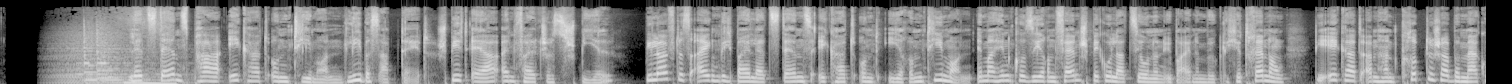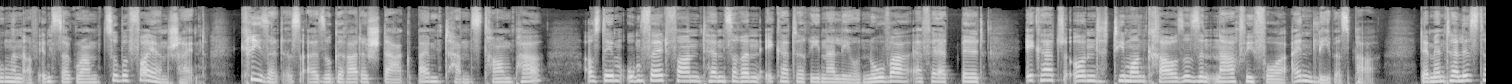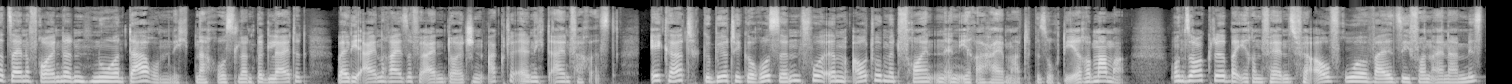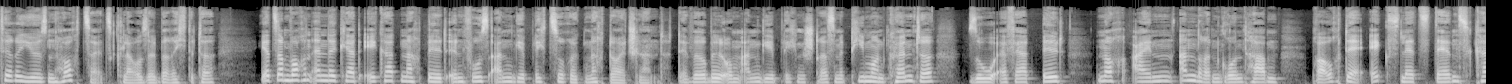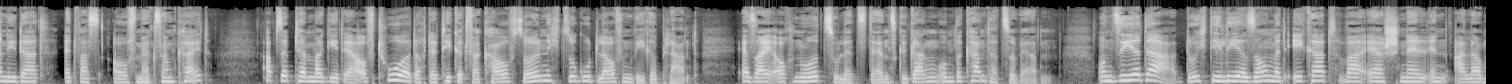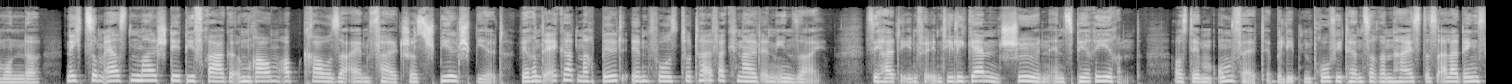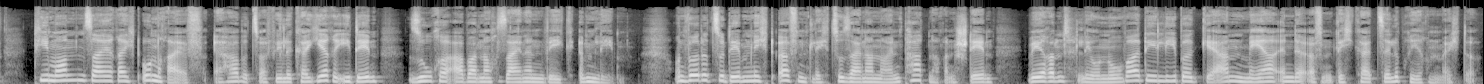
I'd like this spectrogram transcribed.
Let's Dance-Paar Eckart und Timon. Liebesupdate. Spielt er ein falsches Spiel? Wie läuft es eigentlich bei Let's Dance Eckart und ihrem Timon? Immerhin kursieren Fanspekulationen über eine mögliche Trennung, die Eckart anhand kryptischer Bemerkungen auf Instagram zu befeuern scheint. Kriselt es also gerade stark beim Tanztraumpaar? Aus dem Umfeld von Tänzerin Ekaterina Leonova erfährt Bild, Eckert und Timon Krause sind nach wie vor ein Liebespaar. Der Mentalist hat seine Freundin nur darum nicht nach Russland begleitet, weil die Einreise für einen Deutschen aktuell nicht einfach ist. Eckert, gebürtige Russin, fuhr im Auto mit Freunden in ihre Heimat, besuchte ihre Mama und sorgte bei ihren Fans für Aufruhr, weil sie von einer mysteriösen Hochzeitsklausel berichtete. Jetzt am Wochenende kehrt Eckert nach Bildinfos angeblich zurück nach Deutschland. Der Wirbel um angeblichen Stress mit Timon könnte, so erfährt Bild, noch einen anderen Grund haben. Braucht der Ex-Let's Dance-Kandidat etwas Aufmerksamkeit? Ab September geht er auf Tour, doch der Ticketverkauf soll nicht so gut laufen wie geplant. Er sei auch nur zu Let's Dance gegangen, um bekannter zu werden. Und siehe da, durch die Liaison mit Eckert war er schnell in aller Munde. Nicht zum ersten Mal steht die Frage im Raum, ob Krause ein falsches Spiel spielt, während Eckert nach Bildinfos total verknallt in ihn sei. Sie halte ihn für intelligent, schön, inspirierend. Aus dem Umfeld der beliebten Profitänzerin heißt es allerdings, Timon sei recht unreif, er habe zwar viele Karriereideen, suche aber noch seinen Weg im Leben und würde zudem nicht öffentlich zu seiner neuen Partnerin stehen, während Leonova die Liebe gern mehr in der Öffentlichkeit zelebrieren möchte.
